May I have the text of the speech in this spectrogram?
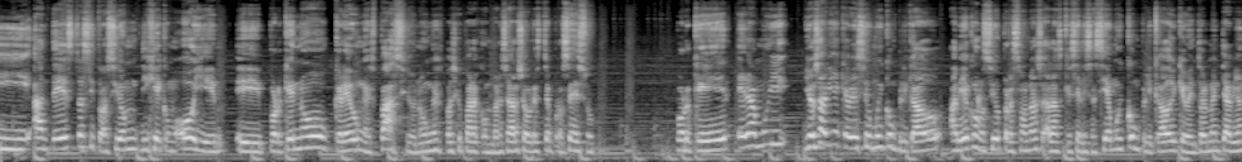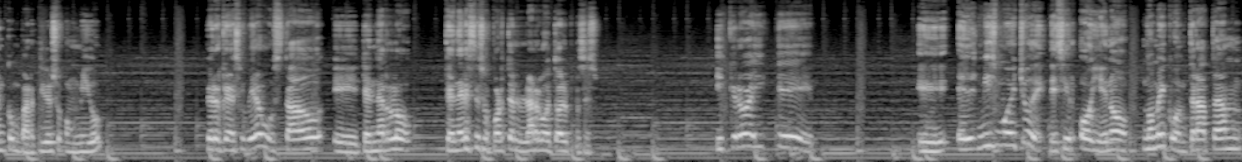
Y ante esta situación dije como, oye, eh, ¿por qué no creo un espacio, ¿no? Un espacio para conversar sobre este proceso. Porque era muy, yo sabía que había sido muy complicado, había conocido personas a las que se les hacía muy complicado y que eventualmente habían compartido eso conmigo, pero que les hubiera gustado eh, tenerlo, tener este soporte a lo largo de todo el proceso. Y creo ahí que eh, el mismo hecho de decir, oye, no, no me contratan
